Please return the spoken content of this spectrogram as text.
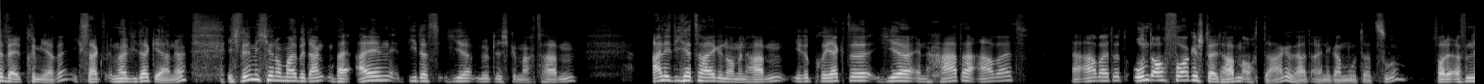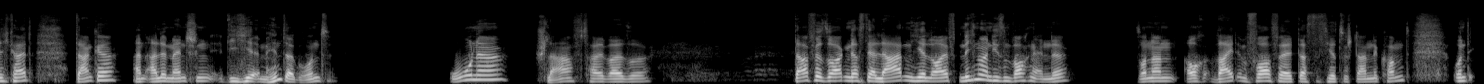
eine Weltpremiere. Ich sage es immer wieder gerne. Ich will mich hier nochmal bedanken bei allen, die das hier möglich gemacht haben. Alle, die hier teilgenommen haben, ihre Projekte hier in harter Arbeit erarbeitet und auch vorgestellt haben. Auch da gehört einiger Mut dazu vor der Öffentlichkeit. Danke an alle Menschen, die hier im Hintergrund ohne Schlaf teilweise dafür sorgen, dass der Laden hier läuft, nicht nur an diesem Wochenende, sondern auch weit im Vorfeld, dass es hier zustande kommt. Und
